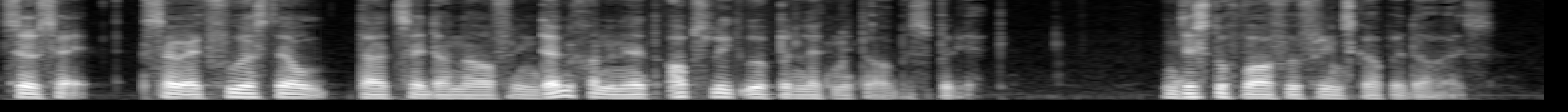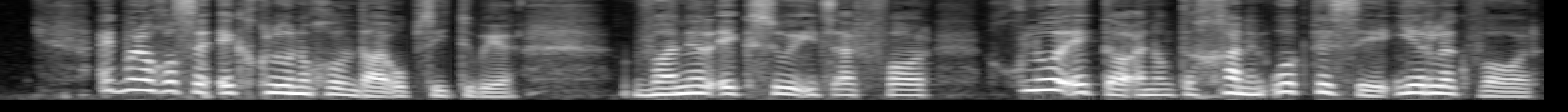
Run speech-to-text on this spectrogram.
sou sy sou ek voorstel dat sy dan na 'n vriendin gaan en dit absoluut openlik met haar bespreek. En dis tog waarvoor vriendskappe daar is. Ek moet nogal sê ek glo nogal in daai opsie 2. Wanneer ek so iets ervaar, glo ek daarin om te gaan en ook te sê eerlikwaar,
